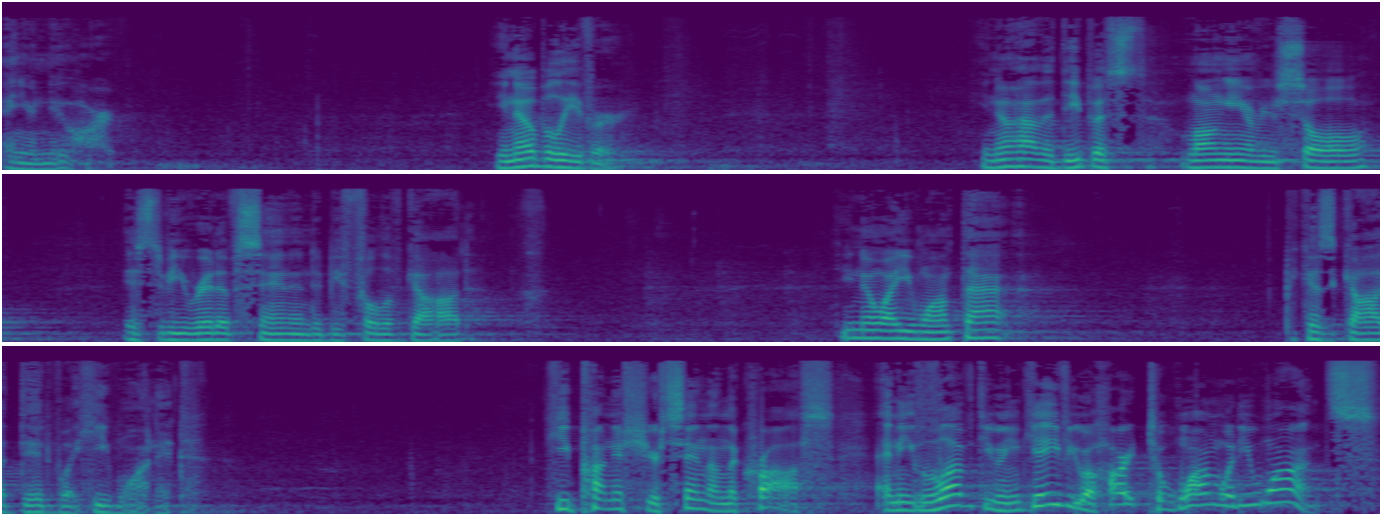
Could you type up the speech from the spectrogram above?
and your new heart. You know, believer, you know how the deepest longing of your soul is to be rid of sin and to be full of God? Do you know why you want that? Because God did what He wanted. He punished your sin on the cross, and He loved you and gave you a heart to want what He wants.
